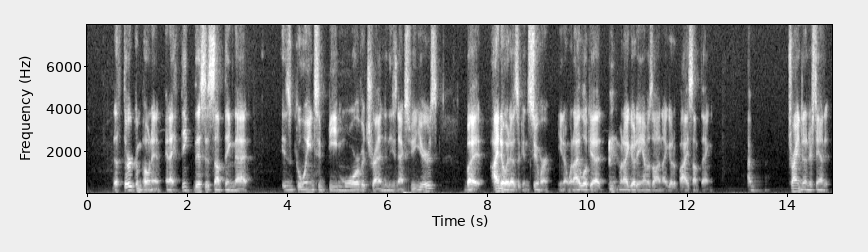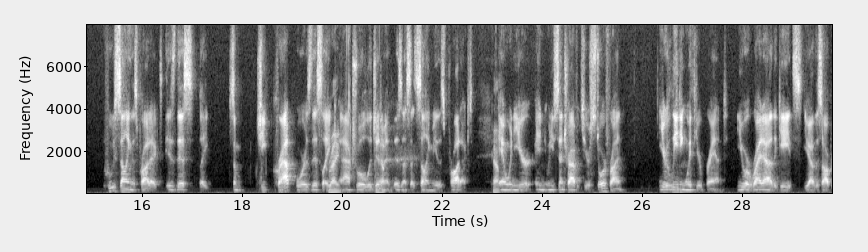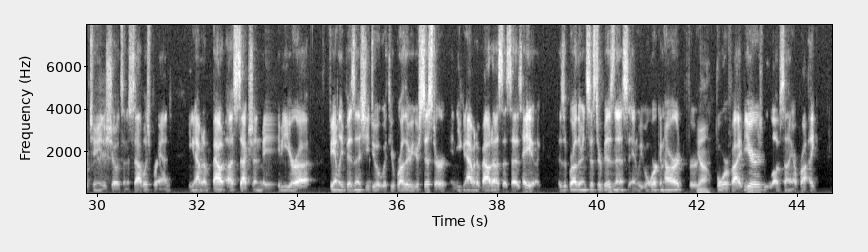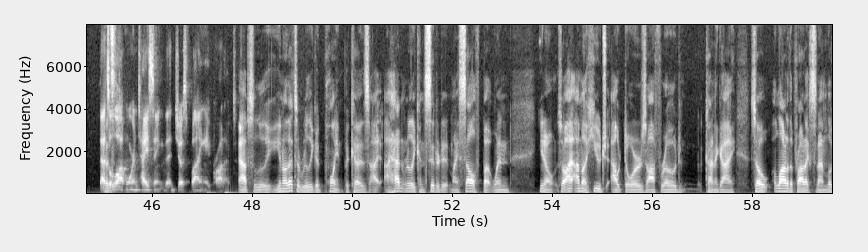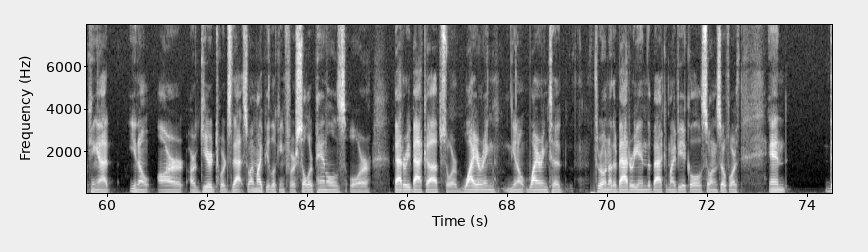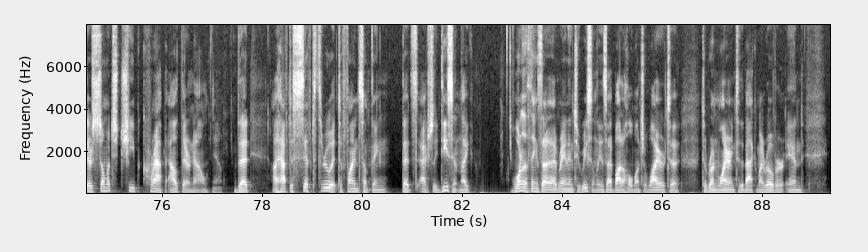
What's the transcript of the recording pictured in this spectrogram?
The third component, and I think this is something that is going to be more of a trend in these next few years, but I know it as a consumer. You know, when I look at when I go to Amazon, I go to buy something I'm trying to understand who's selling this product. Is this like some cheap crap or is this like right. an actual legitimate yep. business that's selling me this product? Yep. And when you're in, when you send traffic to your storefront, you're leading with your brand. You are right out of the gates. You have this opportunity to show it's an established brand. You can have an about us section. Maybe you're a family business. You do it with your brother or your sister, and you can have an about us that says, "Hey, like as a brother and sister business, and we've been working hard for yeah. four or five years. We love selling our product. Like, that's, that's, a lot more enticing than just buying a product. Absolutely. You know, that's a really good point because I, I hadn't really considered it myself, but when, you know, so I, I'm a huge outdoors, off road kind of guy. So a lot of the products that I'm looking at, you know, are are geared towards that. So I might be looking for solar panels or battery backups or wiring, you know, wiring to throw another battery in the back of my vehicle, so on and so forth. And there's so much cheap crap out there now yeah. that I have to sift through it to find something that's actually decent. Like one of the things that I ran into recently is I bought a whole bunch of wire to to run wiring to the back of my rover and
